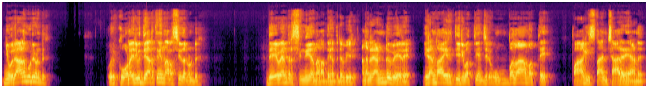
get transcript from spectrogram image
ഇനി ഒരാളും കൂടി ഉണ്ട് ഒരു കോളേജ് വിദ്യാർത്ഥിനി അറസ്റ്റ് ചെയ്തിട്ടുണ്ട്. ദേവേന്ദ്ര സിംഗ് എന്നാണ് അദ്ദേഹത്തിന്റെ പേര്. അങ്ങനെ രണ്ടുപേരെ രണ്ടായിരത്തി ഇരുപത്തിയഞ്ചിലെ ഒമ്പതാമത്തെ പാകിസ്ഥാൻ ചാരനെയാണ്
